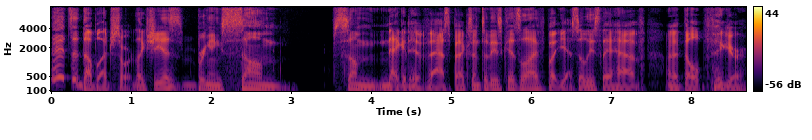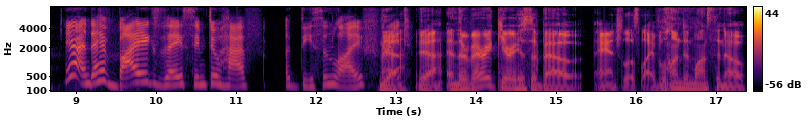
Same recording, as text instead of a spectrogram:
It's a double-edged sword. Like she is bringing some some negative aspects into these kids' life, but yes, at least they have an adult figure. Yeah, and they have bikes. They seem to have a decent life, right? Yeah. Yeah. And they're very curious about Angela's life. London wants to know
